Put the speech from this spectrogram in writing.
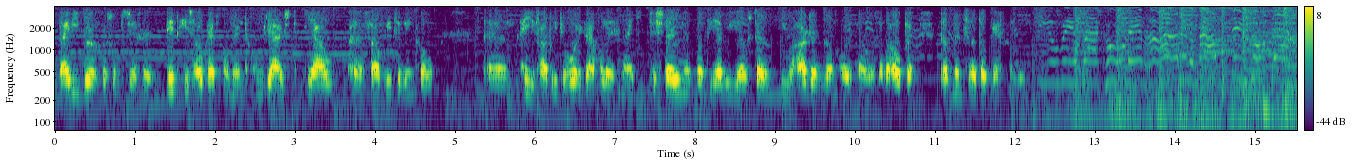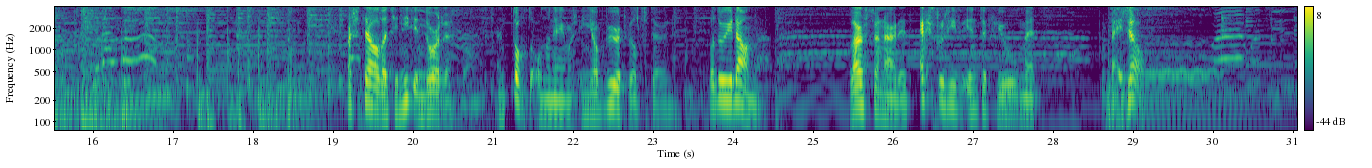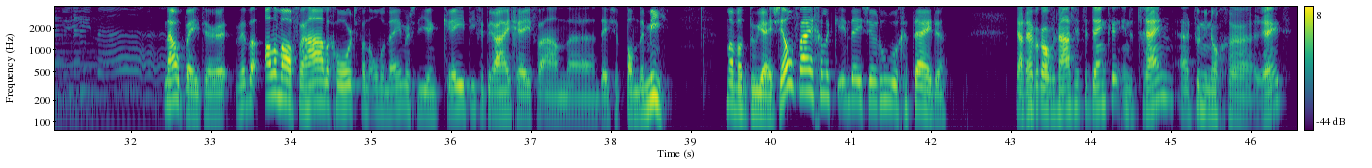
bij die burgers om te zeggen... dit is ook het moment om juist jouw eh, favoriete winkel eh, en je favoriete horecagelegenheid te steunen. Want die hebben jouw steun nu harder dan ooit nodig. En we hopen dat mensen dat ook echt gaan doen. Maar stel dat je niet in Dordrecht woont en toch de ondernemers in jouw buurt wilt steunen. Wat doe je dan? Luister naar dit exclusieve interview met mijzelf. Nou Peter, we hebben allemaal verhalen gehoord van ondernemers die een creatieve draai geven aan eh, deze pandemie. Maar wat doe jij zelf eigenlijk in deze roerige tijden? Ja, daar heb ik over na zitten denken in de trein eh, toen hij nog eh, reed.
